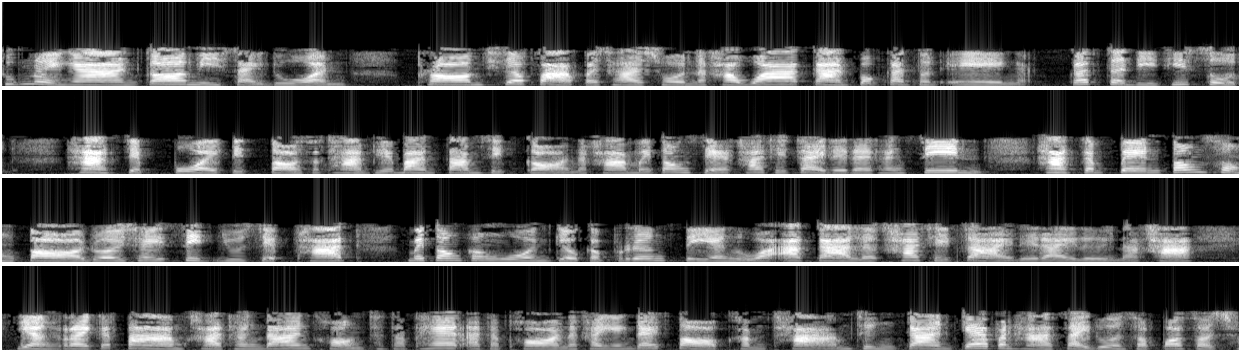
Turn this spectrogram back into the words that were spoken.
ทุกหน่วยงานก็มีสายด่วน พร้อมที่จะฝากประชาชนนะคะ ว่าการป้องกันตนเองก็จะดีที่สุด หากเจ็บป่วยติดต่อสถานพยาบาลตามสิทธิ์ก่อนนะคะ ไม่ต้องเสียค่าใช้จ่ายใดๆทั้งสิ้น หากจำเป็นต้องส่งต่อโดยใช้สิทธิ์ยูเซปพัทไม่ต้องกังวลเกี่ยวกับเรื่องเตียง หรือว่าอาการและค่าใช้จ่ายใด ๆเลยนะคะ อย่างไรก็ตามค่ะทางด้านของทันตแพทย์อัตพรนะคะ ยังได้ตอบคำถามถึงการแก้ปัญหาสายด่วนสปสช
